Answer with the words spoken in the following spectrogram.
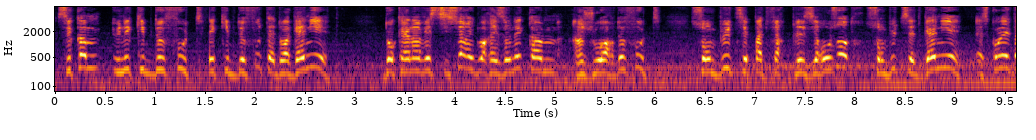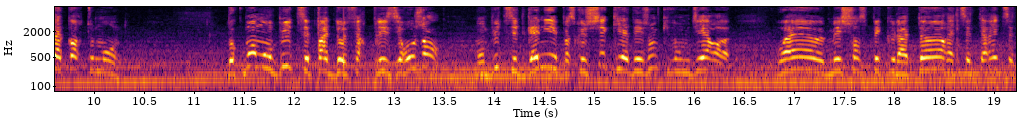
C'est comme une équipe de foot. L'équipe de foot, elle doit gagner. Donc un investisseur, il doit raisonner comme un joueur de foot. Son but, c'est pas de faire plaisir aux autres. Son but, c'est de gagner. Est-ce qu'on est, d'accord tout le monde? Donc moi, mon but, c'est pas de faire plaisir aux gens. Mon but, c'est de gagner. Parce que je sais qu'il y a des gens qui vont me dire, euh, ouais, euh, méchant spéculateur, etc., etc.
